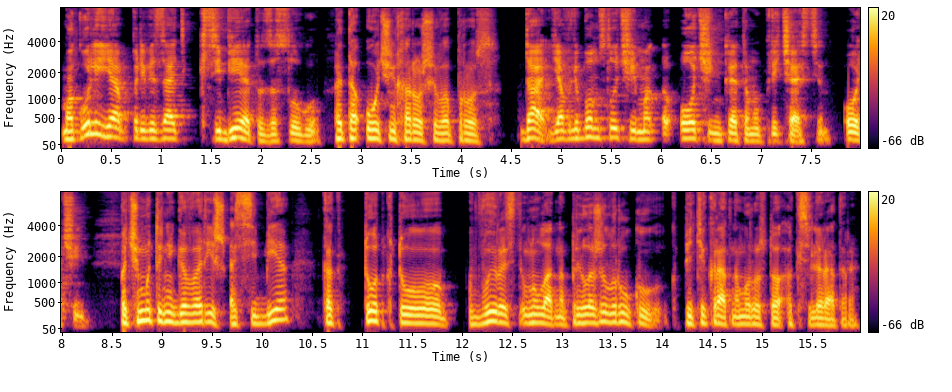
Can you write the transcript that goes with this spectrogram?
Могу ли я привязать к себе эту заслугу? Это очень хороший вопрос. Да, я в любом случае очень к этому причастен, очень. Почему ты не говоришь о себе как тот, кто вырастил, ну ладно, приложил руку к пятикратному росту акселератора?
